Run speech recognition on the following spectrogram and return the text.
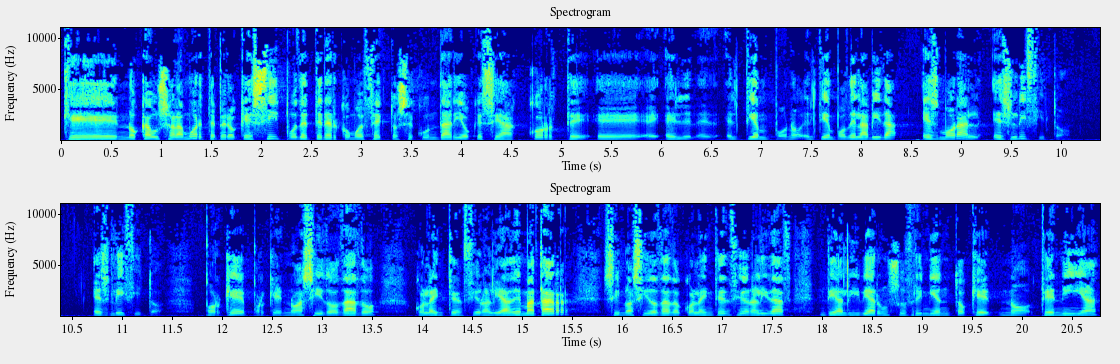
que no causa la muerte, pero que sí puede tener como efecto secundario que se acorte eh, el, el, tiempo, ¿no? El tiempo de la vida es moral, es lícito, es lícito. ¿Por qué? Porque no ha sido dado con la intencionalidad de matar, sino ha sido dado con la intencionalidad de aliviar un sufrimiento que no tenía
